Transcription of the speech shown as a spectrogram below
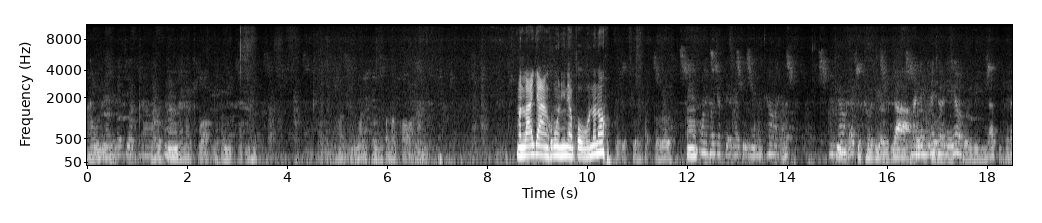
ไอ้ นั่นได้เจ็บเราโอ้โหนั่นนะบอกมีคนบอกมีอ๋อสีน้ำเป็นกรรมกรนั่นมันหลายอย่างของมื้อนี้แนวโปนเนาะเนาะเขาจะเชื่อกับเธออืมโอ้ยเขาจะเกิดอะไรกินมันทอดมันกิทนอดแล้วคือเธอเดียวยามันยังไม่เธอเดียวเธอดีแล้วคือเธอไป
